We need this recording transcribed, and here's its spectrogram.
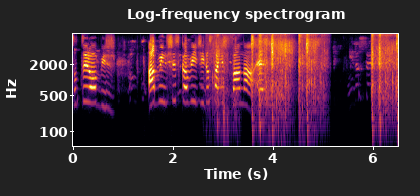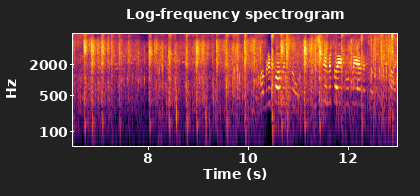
Co ty robisz? Admin wszystko widzi, dostaniesz bana, Ernie. Nie dostajemy. Dobry pomysł. Niszczymy to i budujemy coś tutaj.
